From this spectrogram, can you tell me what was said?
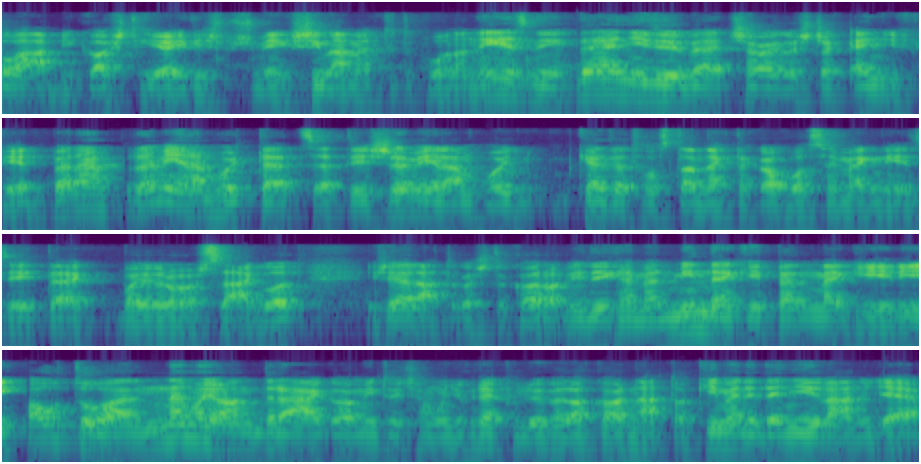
további kastélyait is még simán meg tudtuk volna nézni, de ennyi időben sajnos csak ennyi fért bele. Remélem, hogy tetszett, és remélem, hogy kedvet hoztam nektek ahhoz, hogy megnézzétek Bajorországot, és ellátogassatok arra a vidékre, mert mindenképpen megéri. Autóval nem olyan drága, mint hogyha mondjuk repülővel akarnátok kimenni, de nyilván ugye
